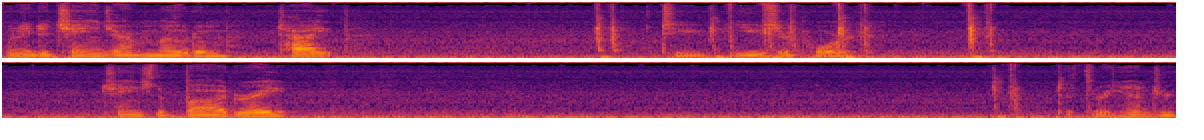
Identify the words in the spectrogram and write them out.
We need to change our modem type to user port. Change the baud rate to 300.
